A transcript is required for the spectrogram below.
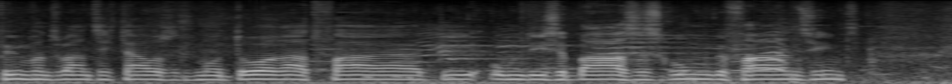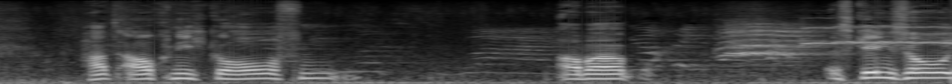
25.000 Motorradfahrer, die um diese Basis rumgefahren sind. Hat auch nicht geholfen, aber es ging so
